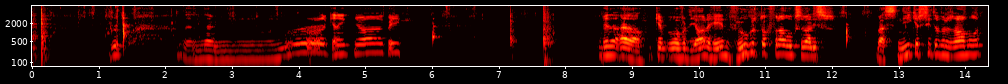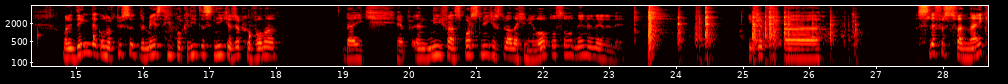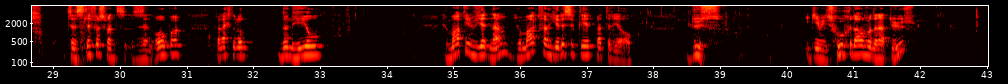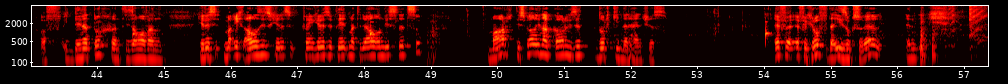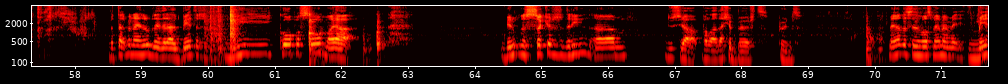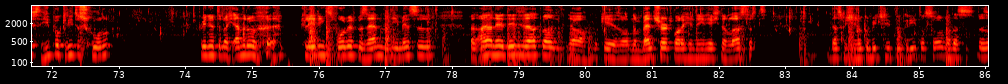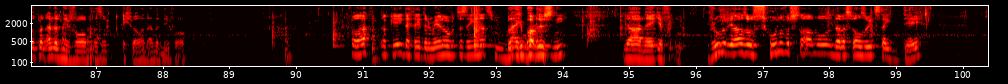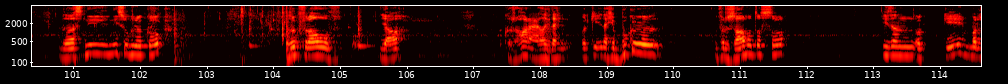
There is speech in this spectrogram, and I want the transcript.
Kan ik, ja, ik weet. Ik, ben, ah ik heb over de jaren heen, vroeger toch vooral ook zo wel eens wat sneakers zitten verzamelen. Maar ik denk dat ik ondertussen de meest hypocriete sneakers heb gevonden dat ik heb. En niet van sportsneakers terwijl dat je niet loopt of zo. Nee, nee, nee, nee. Ik heb uh, slippers van Nike. Het zijn slippers, want ze zijn open. Van achter de heel. Gemaakt in Vietnam. Gemaakt van gerecycleerd materiaal. Dus, ik heb iets goed gedaan voor de natuur. Of ik denk dat toch, want het is allemaal van... Maar echt alles is van gerecycleerd materiaal aan die slitsen. Maar het is wel in elkaar gezet door kinderhandjes. Even, even grof, dat is ook zo. Hè. En ik... Betrek me erop dat je dat beter niet koop of zo. Maar ja... Ik ben ook een sukker erin. Um, dus ja, voilà, dat gebeurt. Punt. Maar dat zijn volgens mij mijn meest hypocriete schoenen. Ik weet niet of er nog andere kledingsvoorwerpen zijn die mensen van, ah ja, nee, deze is eigenlijk wel, ja, oké, zo een bandshirt waar je niet echt naar luistert. Dat is misschien ook een beetje hypocriet of zo, maar dat is, dat is op een ander niveau. Dat is ook echt wel een ander niveau. Voilà, oké, ik dacht dat je er meer over te zeggen had. Blijkbaar dus niet. Ja, nee, ik vroeger ja, zo schoenen verzamelen, dat was wel zoiets dat ik deed. Dat was niet, niet zo goedkoop. Dat was ook vooral, ja, ook raar eigenlijk. Dat je, dat je boeken verzamelt of zo, is dan oké, maar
